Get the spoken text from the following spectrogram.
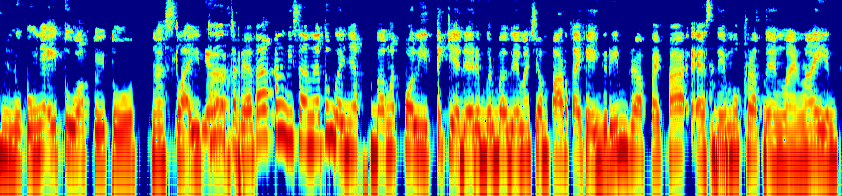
mendukungnya itu waktu itu. Nah setelah itu Ya. ternyata kan di sana tuh banyak banget politik ya dari berbagai macam partai kayak Gerindra, PKS, Demokrat dan lain-lain.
